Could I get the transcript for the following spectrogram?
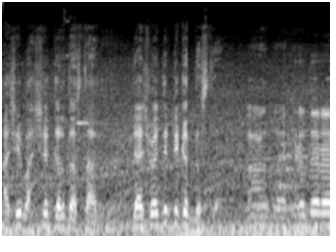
अशी भाष्य करत असतात. त्याशिवाय ते टिकत नसतं. खरं तर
